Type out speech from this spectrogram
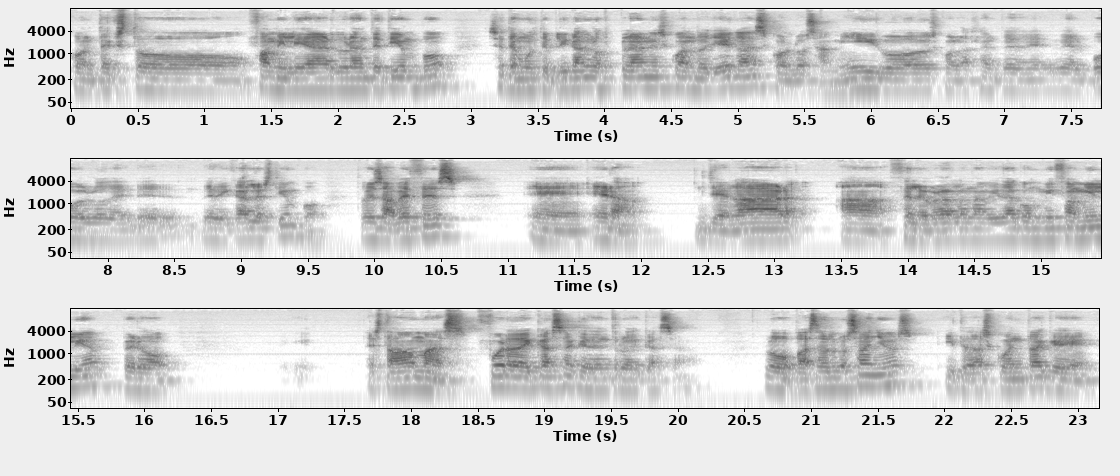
contexto familiar durante tiempo, se te multiplican los planes cuando llegas con los amigos, con la gente del pueblo, de, dedicarles tiempo. Entonces a veces eh, era llegar a celebrar la Navidad con mi familia, pero estaba más fuera de casa que dentro de casa. Luego pasas los años y te das cuenta que,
